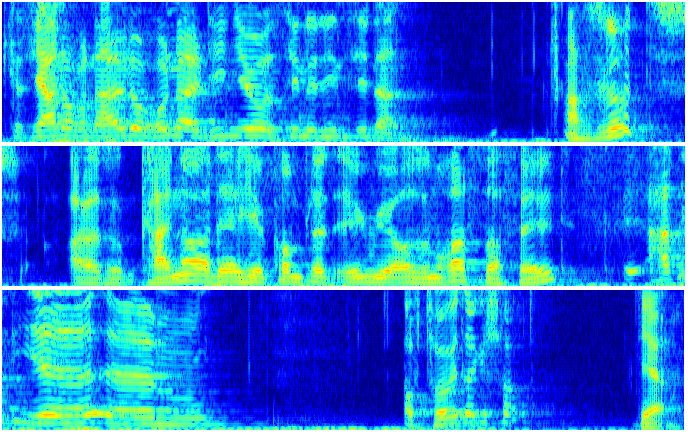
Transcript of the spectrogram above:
Cristiano Ronaldo, Ronaldinho, Zinedine Zidane. Absolut. Also keiner, der hier komplett irgendwie aus dem Raster fällt. Hattet ihr ähm, auf Toyota geschaut? Ja.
